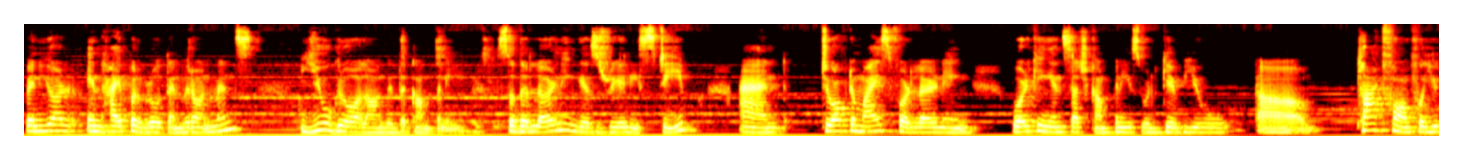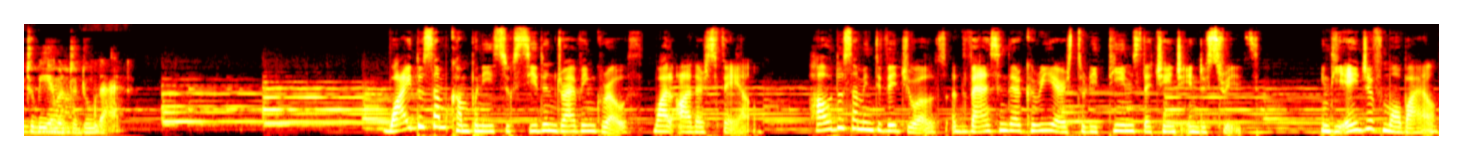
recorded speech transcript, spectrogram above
when you are in hyper growth environments, you grow along with the company. So the learning is really steep. And to optimize for learning, working in such companies would give you a platform for you to be yeah. able to do that. Why do some companies succeed in driving growth while others fail? How do some individuals advance in their careers to lead teams that change industries? In the age of mobile,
